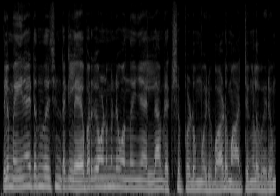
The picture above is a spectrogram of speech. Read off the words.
ഇതിൽ മെയിനായിട്ട് എന്ന് വെച്ചിട്ടുണ്ടെങ്കിൽ ലേബർ ഗവൺമെന്റ് വന്നു കഴിഞ്ഞാൽ എല്ലാം രക്ഷപ്പെടും ഒരുപാട് മാറ്റങ്ങൾ വരും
